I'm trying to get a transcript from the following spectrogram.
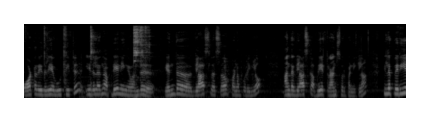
வாட்டர் இதுலேயே ஊற்றிட்டு இதுலேருந்து அப்படியே நீங்கள் வந்து எந்த கிளாஸில் சர்வ் பண்ண போகிறீங்களோ அந்த கிளாஸ்க்கு அப்படியே ட்ரான்ஸ்ஃபர் பண்ணிக்கலாம். இல்லை பெரிய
